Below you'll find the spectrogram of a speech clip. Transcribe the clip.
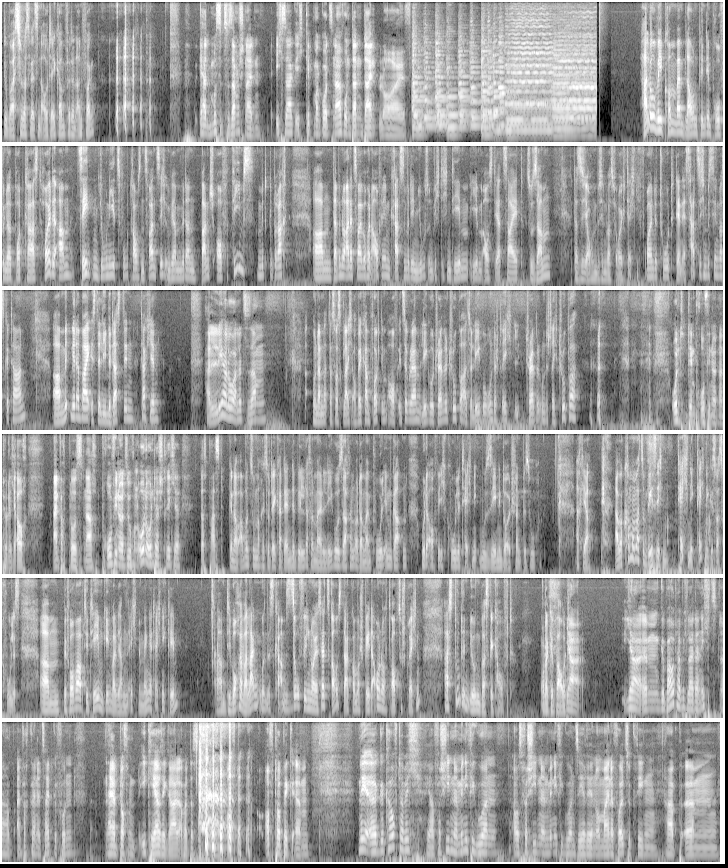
Du weißt schon, dass wir jetzt ein Outtake haben für den Anfang. ja, du musst zusammenschneiden. Ich sag, ich kipp mal kurz nach und dann dein läuft. Hallo, willkommen beim Blauen Pin, dem Profi-Nerd Podcast. Heute am 10. Juni 2020 und wir haben wieder ein Bunch of Themes mitgebracht. Ähm, da wir nur alle zwei Wochen aufnehmen, kratzen wir die News und wichtigen Themen eben aus der Zeit zusammen, dass sich auch ein bisschen was für euch Technikfreunde tut, denn es hat sich ein bisschen was getan. Ähm, mit mir dabei ist der liebe Dustin. Tachchen. Hallo, alle zusammen. Und dann das, was gleich auch wegkam, folgt ihm auf Instagram Lego Travel Trooper, also Lego-Travel-Trooper. Und dem Profi-Nerd natürlich auch. Einfach bloß nach Profi-Nerd suchen, ohne Unterstriche. Das passt. Genau, ab und zu mache ich so dekadente Bilder von meinen Lego-Sachen oder meinem Pool im Garten oder auch wie ich coole Technikmuseen in Deutschland besuche. Ach ja, aber kommen wir mal zum Wesentlichen. Technik, Technik ist was Cooles. Ähm, bevor wir auf die Themen gehen, weil wir haben echt eine Menge Technikthemen. Ähm, die Woche war lang und es kamen so viele neue Sets raus, da kommen wir später auch noch drauf zu sprechen. Hast du denn irgendwas gekauft oder gebaut? Ja, ja, ähm, gebaut habe ich leider nichts. Da habe einfach keine Zeit gefunden. Naja, doch ein Ikea-Regal, aber das ist äh, off-topic. Off ähm, nee, äh, gekauft habe ich ja verschiedene Minifiguren aus verschiedenen Minifiguren-Serien, um meine voll zu kriegen. Habe ähm,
